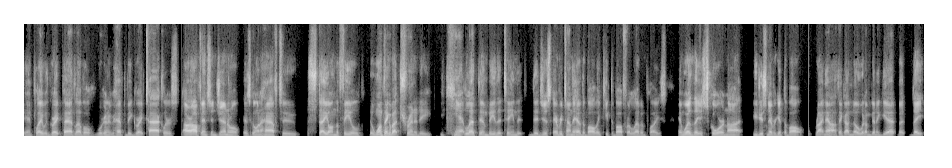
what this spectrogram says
and play with great pad level. We're going to have to be great tacklers. Our offense in general is going to have to stay on the field. The one thing about Trinity, you can't let them be the team that, that just every time they have the ball, they keep the ball for 11 plays. And whether they score or not, you just never get the ball. Right now, I think I know what I'm going to get, but they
